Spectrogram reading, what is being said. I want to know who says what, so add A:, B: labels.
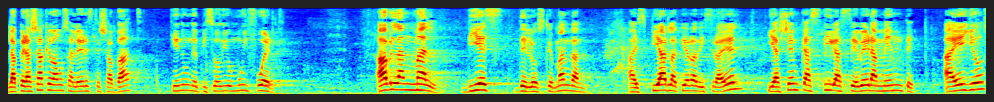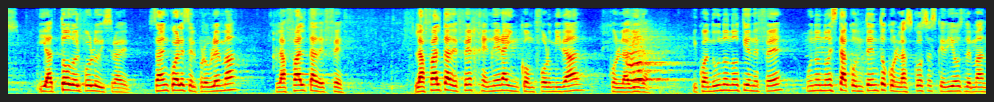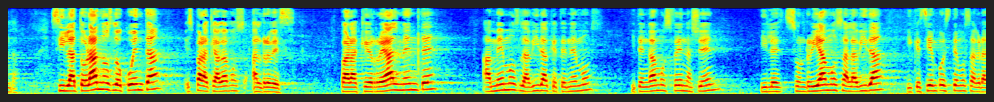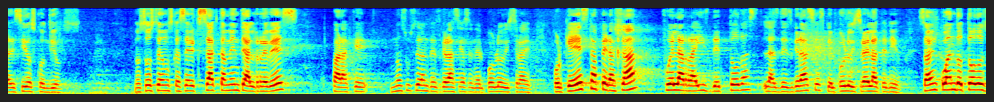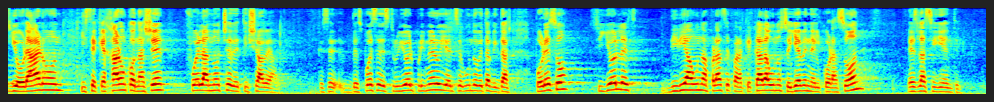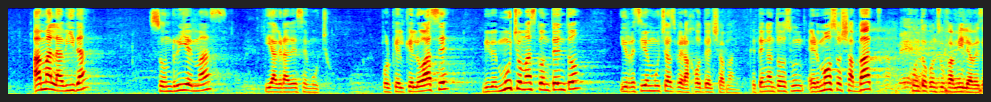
A: La perashá que vamos a leer este Shabbat tiene un episodio muy fuerte. Hablan mal diez de los que mandan a espiar la tierra de Israel y Hashem castiga severamente a ellos y a todo el pueblo de Israel. ¿Saben cuál es el problema? La falta de fe. La falta de fe genera inconformidad con la vida. Y cuando uno no tiene fe, uno no está contento con las cosas que Dios le manda. Si la Torah nos lo cuenta, es para que hagamos al revés, para que realmente amemos la vida que tenemos y tengamos fe en Hashem y le sonriamos a la vida y que siempre estemos agradecidos con Dios. Nosotros tenemos que hacer exactamente al revés para que no sucedan desgracias en el pueblo de Israel. Porque esta perashá fue la raíz de todas las desgracias que el pueblo de Israel ha tenido. ¿Saben cuándo todos lloraron y se quejaron con Hashem? Fue la noche de Tisha B'Av, que después se destruyó el primero y el segundo Betamikdash. Por eso, si yo les diría una frase para que cada uno se lleve en el corazón, es la siguiente. Ama la vida, sonríe más y agradece mucho. Porque el que lo hace vive mucho más contento y recibe muchas verajot del Shabbat. Que tengan todos un hermoso Shabbat junto con su familia.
